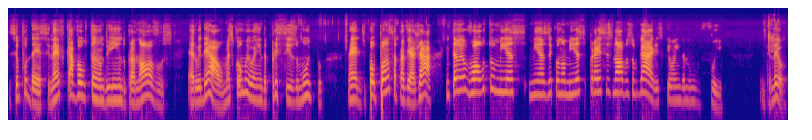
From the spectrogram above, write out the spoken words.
se eu pudesse, né, ficar voltando e indo para novos, era o ideal. Mas como eu ainda preciso muito né, de poupança para viajar, então eu volto minhas, minhas economias para esses novos lugares que eu ainda não fui. Entendeu?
